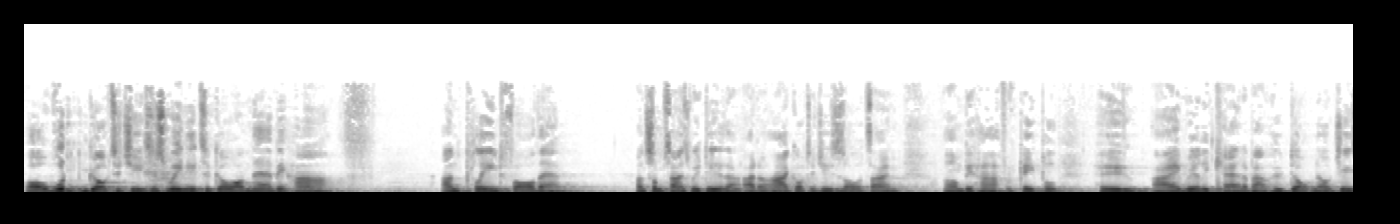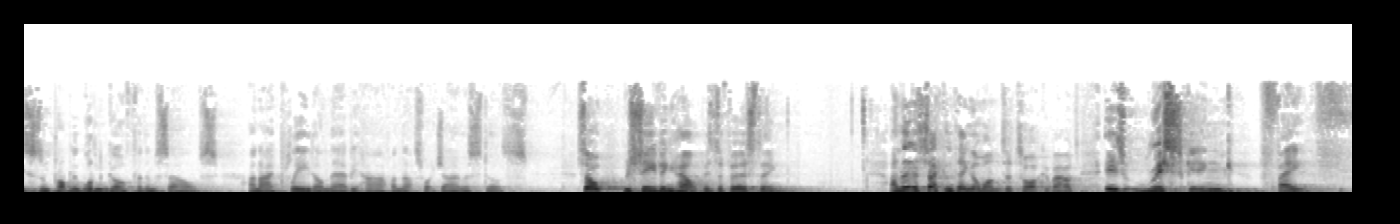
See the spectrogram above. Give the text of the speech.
or wouldn't go to Jesus. We need to go on their behalf and plead for them. And sometimes we do that. I don't, I go to Jesus all the time on behalf of people who I really care about, who don't know Jesus and probably wouldn't go for themselves. And I plead on their behalf, and that's what Jairus does. So, receiving help is the first thing. And then the second thing I want to talk about is risking faith.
